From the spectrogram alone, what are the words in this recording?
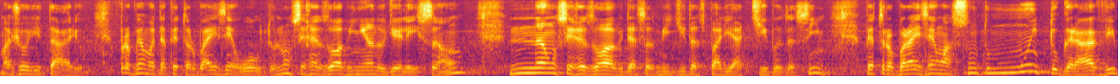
majoritário. O problema da Petrobras é outro, não se resolve em ano de eleição, não se resolve dessas medidas paliativas assim. Petrobras é um assunto muito grave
